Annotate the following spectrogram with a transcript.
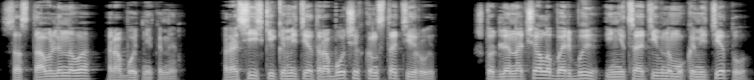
составленного работниками. Российский комитет рабочих констатирует, что для начала борьбы инициативному комитету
